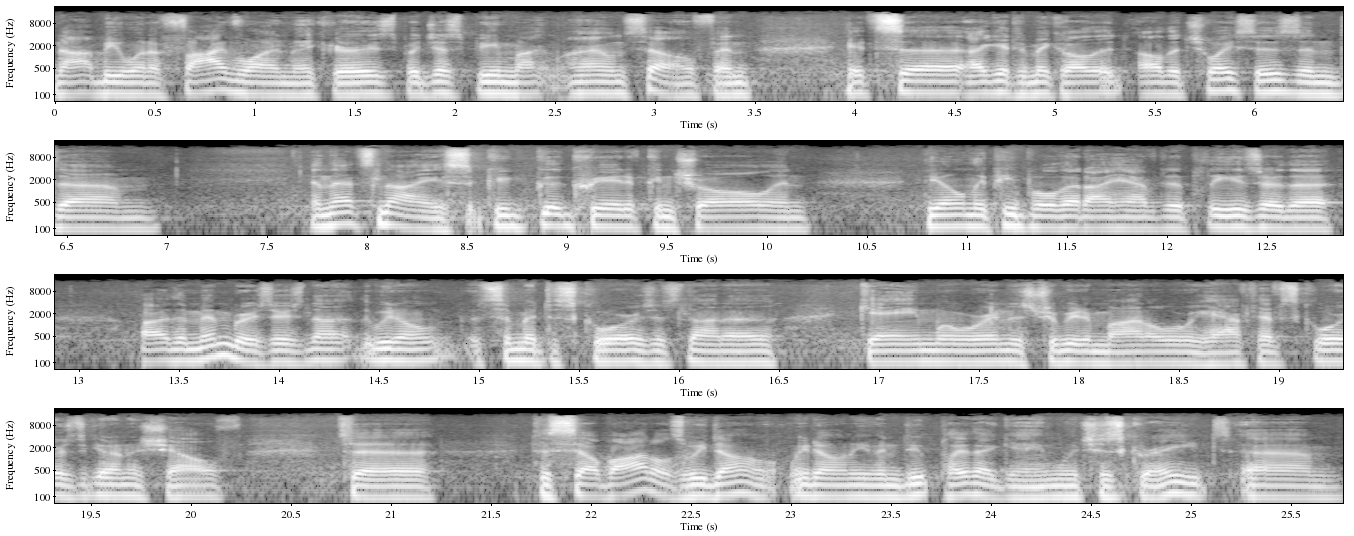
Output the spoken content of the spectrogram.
not be one of five winemakers, but just be my, my own self. And it's uh, I get to make all the all the choices, and um, and that's nice. Good, good creative control, and the only people that I have to please are the are the members. There's not we don't submit to scores. It's not a game where we're in a distributed model where we have to have scores to get on a shelf to to sell bottles. We don't. We don't even do play that game, which is great. Um,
